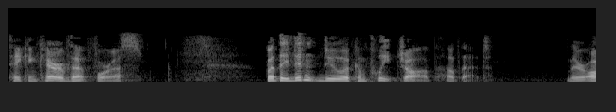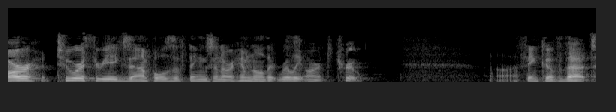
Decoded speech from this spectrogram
taken care of that for us. But they didn't do a complete job of that. There are two or three examples of things in our hymnal that really aren't true. Uh, think of that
